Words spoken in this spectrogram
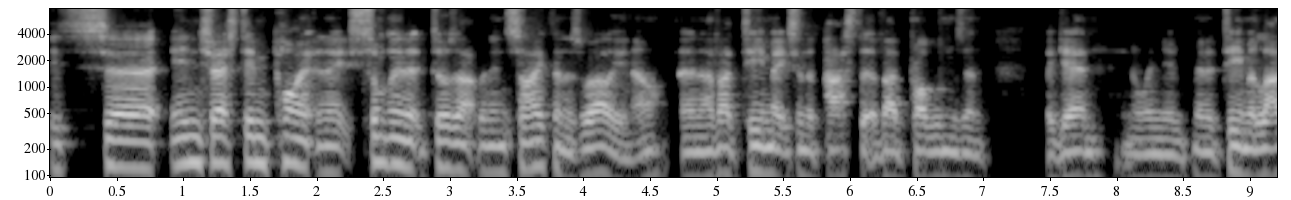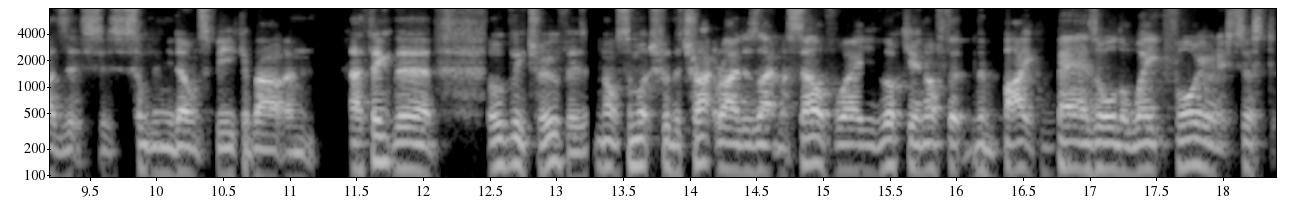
it's an interesting point, and it's something that does happen in cycling as well, you know. And I've had teammates in the past that have had problems, and again, you know, when you're in a team of lads, it's, it's something you don't speak about. And I think the ugly truth is not so much for the track riders like myself, where you're lucky enough that the bike bears all the weight for you, and it's just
